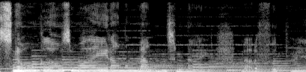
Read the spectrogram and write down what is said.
The snow glows white on the mountain tonight, not a footprint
